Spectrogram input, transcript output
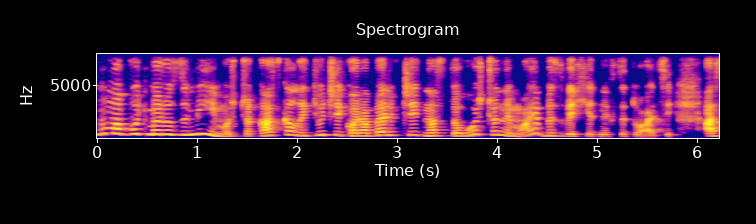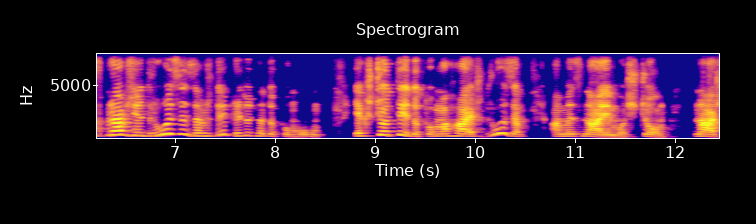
Ну, мабуть, ми розуміємо, що казка летючий корабель вчить нас того, що немає безвихідних ситуацій, а справжні друзі завжди прийдуть на допомогу. Якщо ти допомагаєш друзям, а ми знаємо, що наш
